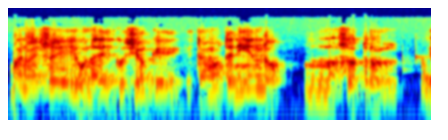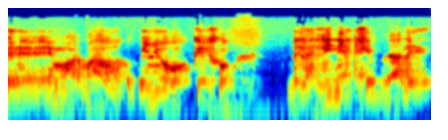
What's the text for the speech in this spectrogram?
Bueno, eso es una discusión que estamos teniendo. Nosotros eh, hemos armado un pequeño bosquejo de las líneas generales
